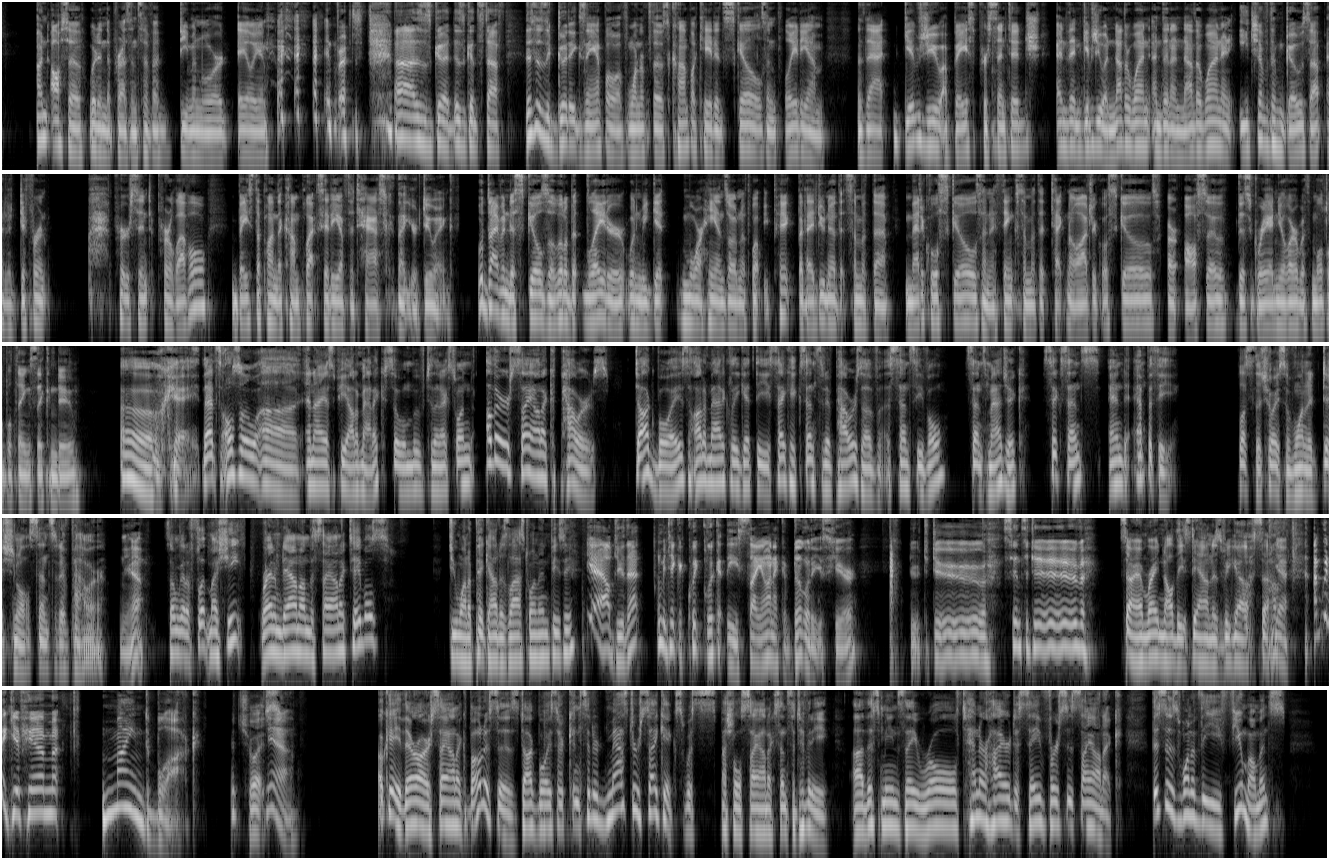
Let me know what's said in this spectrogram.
And also within the presence of a demon lord alien. uh, this is good. This is good stuff. This is a good example of one of those complicated skills in Palladium that gives you a base percentage and then gives you another one and then another one. And each of them goes up at a different percent per level based upon the complexity of the task that you're doing. We'll dive into skills a little bit later when we get more hands on with what we pick, but I do know that some of the medical skills and I think some of the technological skills are also this granular with multiple things they can do. Okay, that's also uh, an ISP automatic. So we'll move to the next one. Other psionic powers. Dog boys automatically get the psychic sensitive powers of sense evil, sense magic, sixth sense, and empathy, plus the choice of one additional sensitive power. Yeah. So I'm going to flip my sheet, write them down on the psionic tables. Do you want to pick out his last one, NPC? Yeah, I'll do that. Let me take a quick look at the psionic abilities here. Do, do, do. Sensitive. Sorry, I'm writing all these down as we go. So Yeah. I'm going to give him mind block. good choice. Yeah. Okay, there are psionic bonuses. Dog boys are considered master psychics with special psionic sensitivity. Uh, this means they roll 10 or higher to save versus psionic. This is one of the few moments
